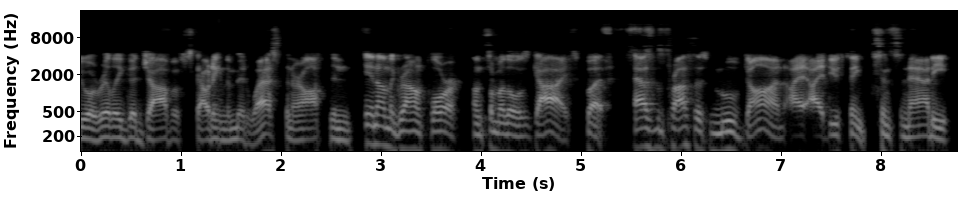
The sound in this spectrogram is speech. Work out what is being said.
do a really good job of scouting the Midwest and are often in on the ground floor on some of those guys. But as the process moved on, I, I, do think Cincinnati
